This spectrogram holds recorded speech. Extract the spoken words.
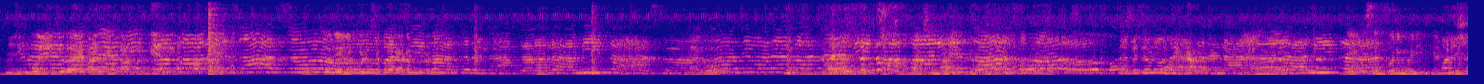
మణి మణిక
